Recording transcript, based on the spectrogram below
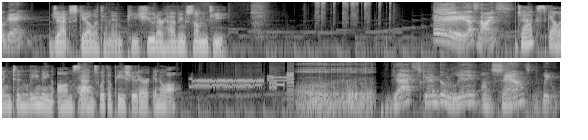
Okay. Jack Skeleton and pea shooter having some tea. Hey, that's nice. Jack Skellington leaning on oh. Sans with a pea shooter in awe. Jack Skellington leaning on Sans? Wait.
